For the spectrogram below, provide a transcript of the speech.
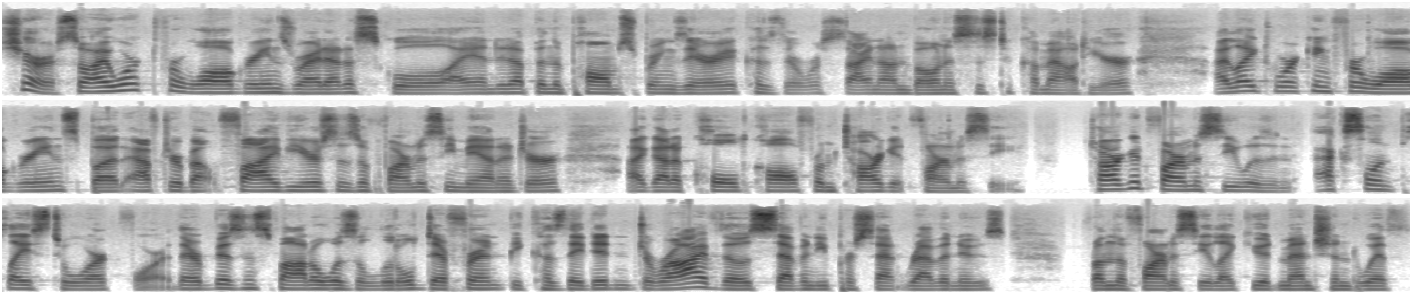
Sure. So I worked for Walgreens right out of school. I ended up in the Palm Springs area because there were sign on bonuses to come out here. I liked working for Walgreens, but after about five years as a pharmacy manager, I got a cold call from Target Pharmacy. Target Pharmacy was an excellent place to work for. Their business model was a little different because they didn't derive those 70% revenues from the pharmacy, like you had mentioned with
